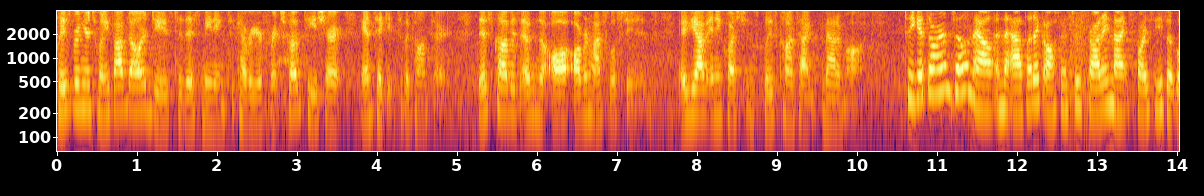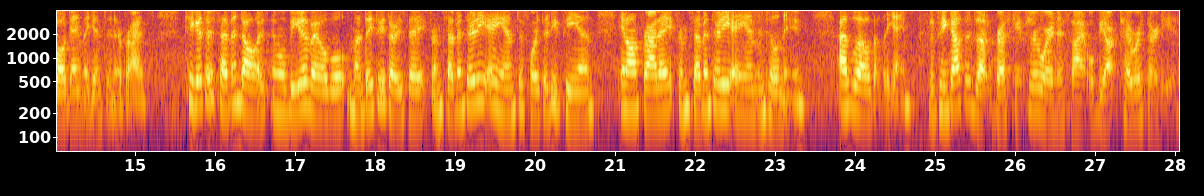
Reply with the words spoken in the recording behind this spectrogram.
Please bring your $25 dues to this meeting to cover your French Club t-shirt and ticket to the concert. This club is open to all Auburn High School students. If you have any questions, please contact Madam Ox. Tickets are on sale now in the athletic office for Friday night's varsity football game against Enterprise. Tickets are $7 and will be available Monday through Thursday from 7:30 a.m. to 4:30 p.m. and on Friday from 7:30 a.m. until noon, as well as at the game. The Pink Out the Duck Breast Cancer Awareness Night will be October 30th.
